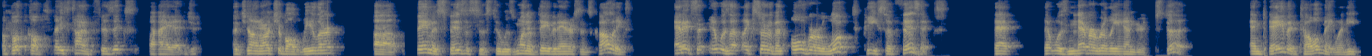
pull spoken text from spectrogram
a book called Space Time Physics by uh, uh, John Archibald Wheeler, uh, famous physicist who was one of David Anderson's colleagues, and it's it was a, like sort of an overlooked piece of physics that that was never really understood. And David told me when he,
